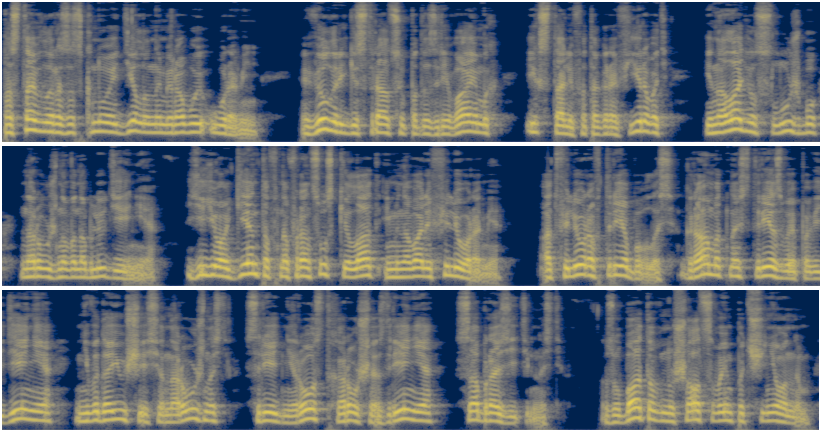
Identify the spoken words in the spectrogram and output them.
поставил разыскное дело на мировой уровень, ввел регистрацию подозреваемых, их стали фотографировать и наладил службу наружного наблюдения. Ее агентов на французский лад именовали филерами. От филеров требовалось грамотность, трезвое поведение, невыдающаяся наружность, средний рост, хорошее зрение, сообразительность. Зубатов внушал своим подчиненным –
